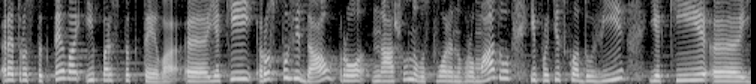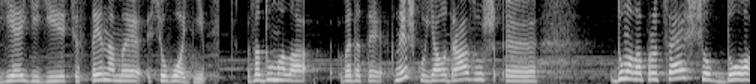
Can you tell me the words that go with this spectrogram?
ретроспектива і перспектива, е, який розповідав про нашу новостворену громаду і про ті складові, які е, є її частинами сьогодні. Задумала видати книжку, я одразу ж. Е, Думала про це, щоб до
